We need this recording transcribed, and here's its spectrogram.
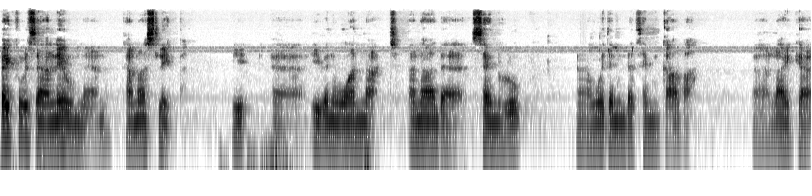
bhikkhus and laywoman cannot sleep uh, even one night another same uh, within the same kava, uh, like uh,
